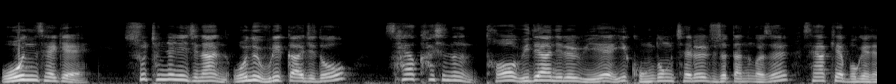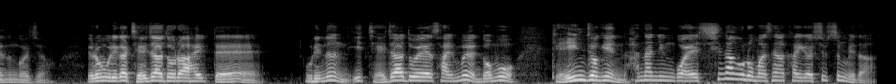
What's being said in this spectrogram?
온 세계 수천 년이 지난 오늘 우리까지도 사역하시는 더 위대한 일을 위해 이 공동체를 주셨다는 것을 생각해 보게 되는 거죠. 여러분 우리가 제자도라 할 때 우리는 이 제자도의 삶을 너무 개인적인 하나님과의 신앙으로만 생각하기가 쉽습니다.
